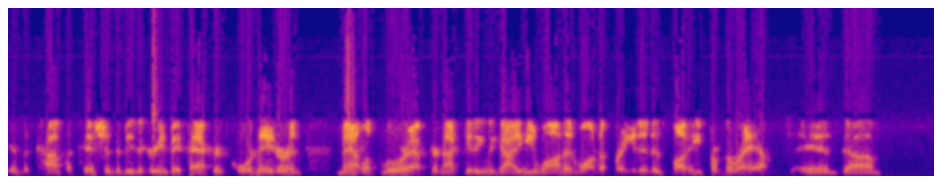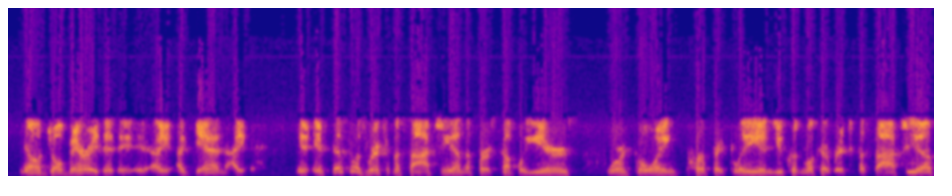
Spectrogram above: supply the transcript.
in the competition to be the Green Bay Packers coordinator and Matt LaFleur, after not getting the guy he wanted, wound up bringing in his buddy from the Rams. And, um, you know, Joe Barry did, I, again, I, if this was Rich Bisaccia in the first couple of years weren't going perfectly, and you could look at Rich Bisaccia,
